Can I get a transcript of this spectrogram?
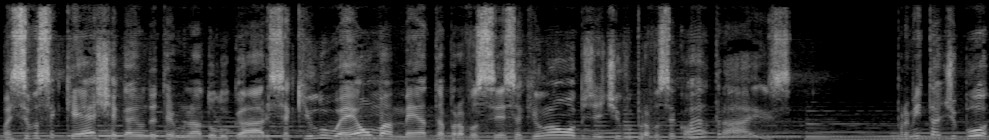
Mas se você quer chegar em um determinado lugar, se aquilo é uma meta para você, se aquilo é um objetivo para você, corre atrás. Para mim tá de boa.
